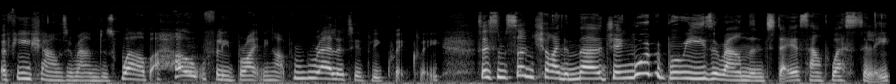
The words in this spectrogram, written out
a few showers around as well, but hopefully brightening up relatively quickly. So some sunshine emerging, more of a breeze around than today, a southwesterly,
